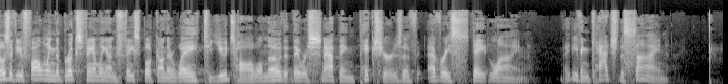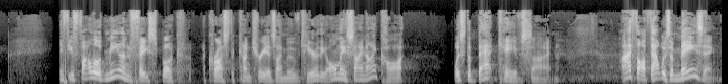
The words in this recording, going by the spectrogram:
Those of you following the Brooks family on Facebook on their way to Utah will know that they were snapping pictures of every state line. They'd even catch the sign. If you followed me on Facebook across the country as I moved here, the only sign I caught was the Bat Cave sign. I thought that was amazing.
